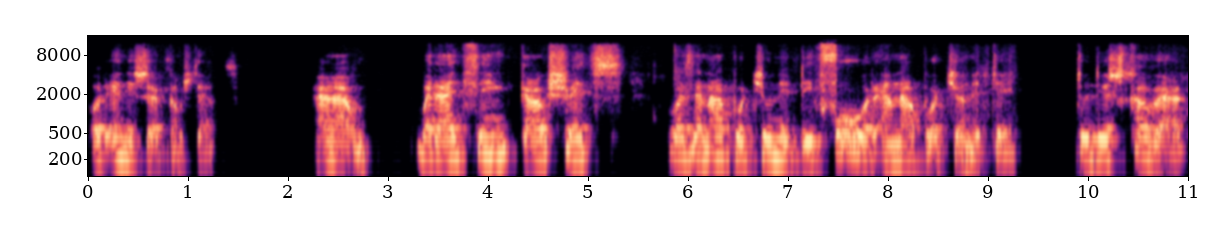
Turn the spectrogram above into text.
or any circumstance. Um, but I think Auschwitz was an opportunity for an opportunity to discover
